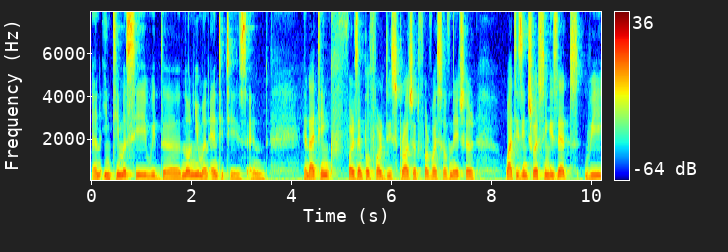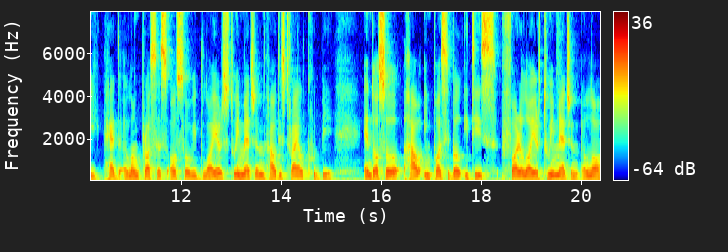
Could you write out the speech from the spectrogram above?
an intimacy with the non-human entities and and I think, for example, for this project, for Voice of Nature, what is interesting is that we had a long process also with lawyers to imagine how this trial could be and also how impossible it is for a lawyer to imagine a law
